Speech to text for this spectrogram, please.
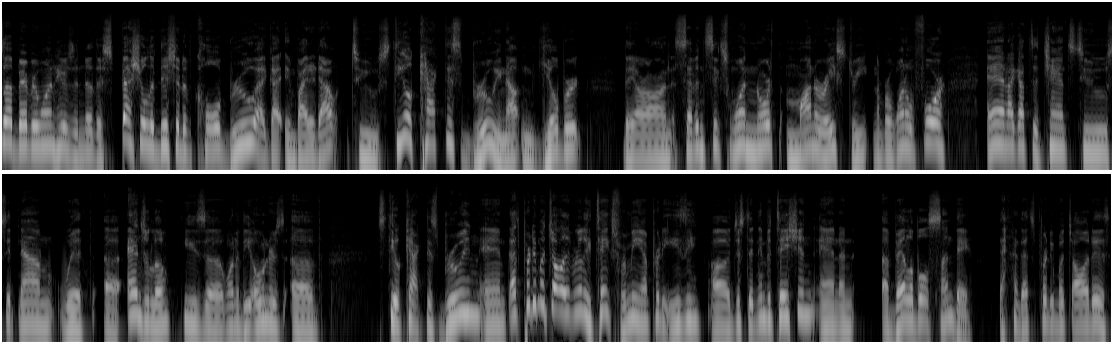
up, everyone? Here's another special edition of Cold Brew. I got invited out to Steel Cactus Brewing out in Gilbert. They are on 761 North Monterey Street, number 104. And I got the chance to sit down with uh, Angelo. He's uh, one of the owners of Steel Cactus Brewing. And that's pretty much all it really takes for me. I'm pretty easy. Uh, just an invitation and an available Sunday. that's pretty much all it is.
